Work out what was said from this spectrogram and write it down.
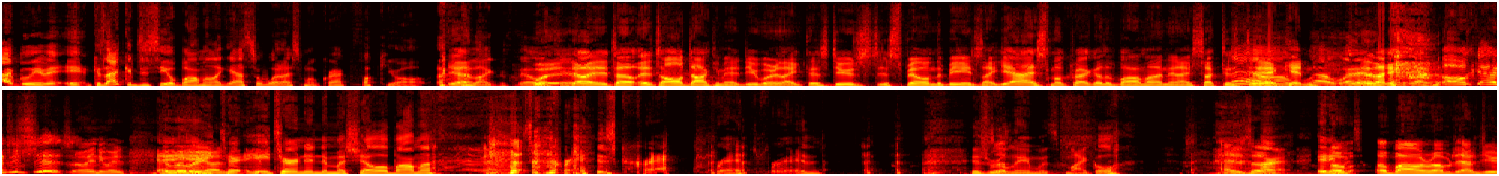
I believe it because I could just see Obama like, yeah. So what? I smoke crack. Fuck you all. Yeah. like no, Well, no, it's all, it's all documented, dude. Where like this dude's just spilling the beans, like, yeah, I smoked crack with Obama, and then I sucked his Yeah, dick, and, well, and, whatever, like all kinds of shit. So, anyways, And- and and he, tur- he turned into Michelle Obama. his, cra- his crack friend. Friend. His real name was Michael. I just, uh, all right. Anyways, Obama, Robert Downey Jr.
